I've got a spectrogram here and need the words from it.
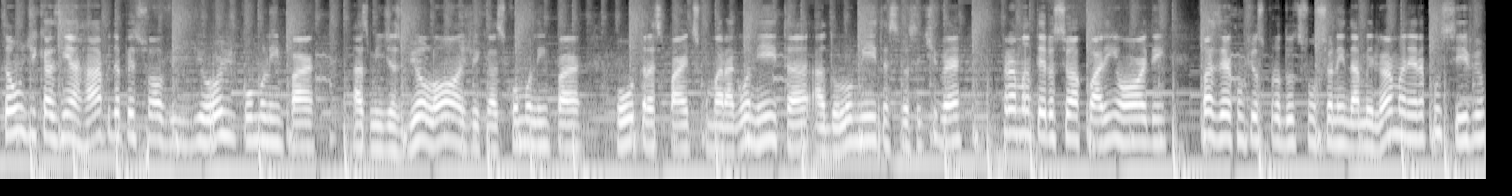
Então, de casinha rápida, pessoal, vídeo de hoje como limpar as mídias biológicas, como limpar outras partes como aragonita, a dolomita, se você tiver, para manter o seu aquário em ordem, fazer com que os produtos funcionem da melhor maneira possível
